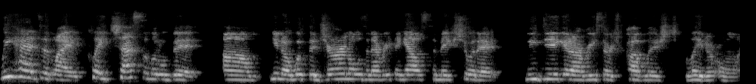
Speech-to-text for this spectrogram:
we had to like play chess a little bit, um, you know, with the journals and everything else to make sure that we did get our research published later on.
